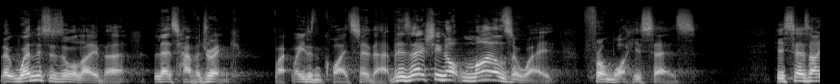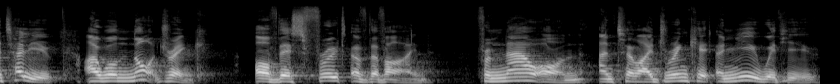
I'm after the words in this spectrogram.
Look, when this is all over, let's have a drink. Well, he doesn't quite say that, but it's actually not miles away from what he says. He says, I tell you, I will not drink of this fruit of the vine from now on until I drink it anew with you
